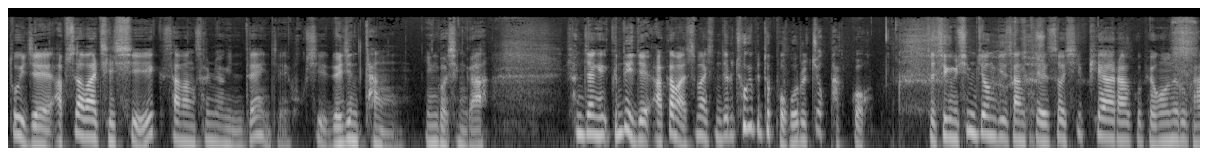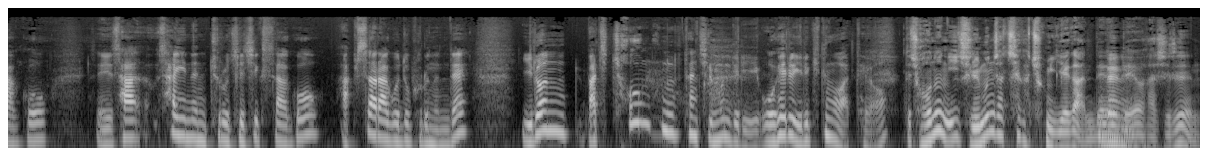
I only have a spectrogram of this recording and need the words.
또 이제 압사와 질식 사망 설명인데 이제 혹시 뇌진탕인 것인가? 현장에 근데 이제 아까 말씀하신 대로 초기부터 보고를 쭉 받고 지금 심정지 상태에서 CPR하고 병원으로 가고 사, 사인은 주로 질식사고 압사라고도 부르는데 이런 마치 처음 보는 듯한 질문들이 오해를 일으키는 것 같아요. 근데 저는 이 질문 자체가 좀 이해가 안 되는데요. 네네. 사실은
